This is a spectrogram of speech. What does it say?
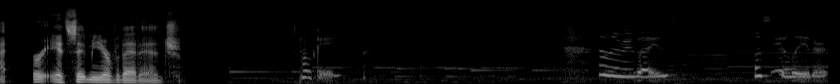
I, or it sent me over that edge. Okay. I love you guys. I'll see you later.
